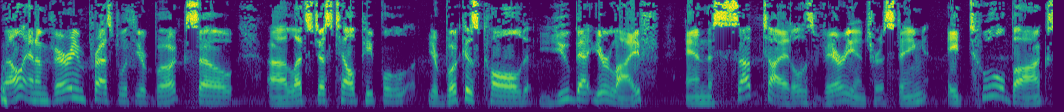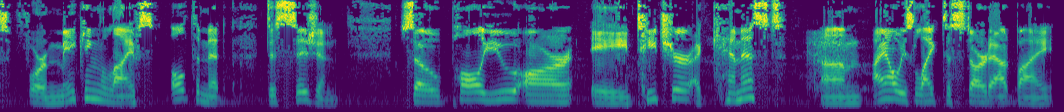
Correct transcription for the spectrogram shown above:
Well, and I'm very impressed with your book. So uh, let's just tell people your book is called You Bet Your Life, and the subtitle is very interesting A Toolbox for Making Life's Ultimate Decision. So, Paul, you are a teacher, a chemist. Um, I always like to start out by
